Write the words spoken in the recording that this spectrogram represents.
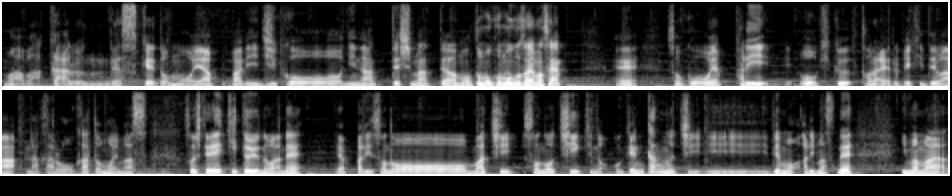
まあわかるんですけどもやっぱり事故になってしまっては元も子もございません。えー、そこをやっぱり大きく捉えるべきではなかろうかと思います。そして駅というのはねやっぱりその町その地域の玄関口でもありますね。今ま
